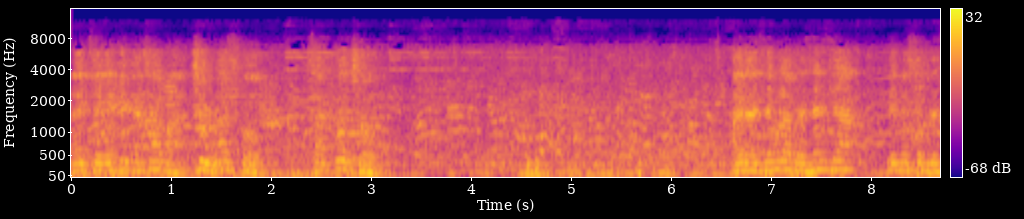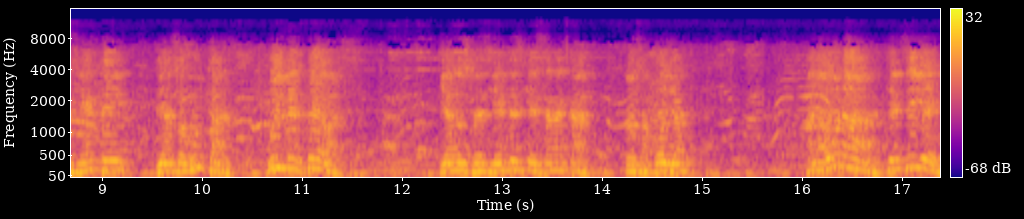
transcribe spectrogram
la excelente cachama, churrasco, sancocho. Agradecemos la presencia de nuestro presidente de Azojuntas, Wilmer Cuevas, y a los presidentes que están acá, nos apoyan. A la una, ¿quién sigue?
